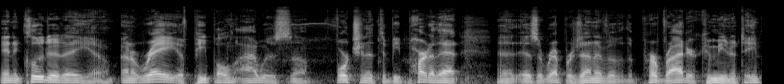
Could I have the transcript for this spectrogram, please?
and included a uh, an array of people. I was uh, fortunate to be part of that uh, as a representative of the provider community.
